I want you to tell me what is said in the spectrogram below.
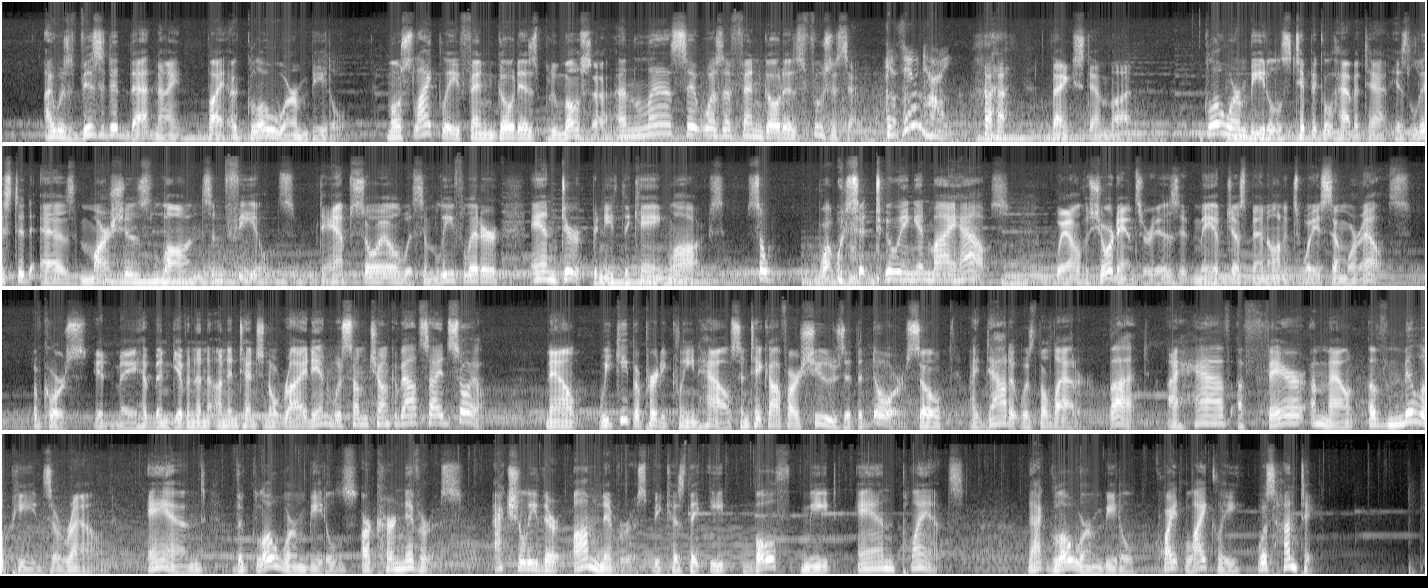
I was visited that night by a glowworm beetle most likely Phengodes plumosa, unless it was a Phengodes fusciceps. Gesundheit. Thanks, STEMBot. Glowworm beetles' typical habitat is listed as marshes, lawns, and fields, damp soil with some leaf litter, and dirt beneath decaying logs. So, what was it doing in my house? Well, the short answer is it may have just been on its way somewhere else. Of course, it may have been given an unintentional ride in with some chunk of outside soil. Now, we keep a pretty clean house and take off our shoes at the door, so I doubt it was the latter. But I have a fair amount of millipedes around, and the glowworm beetles are carnivorous. Actually, they're omnivorous because they eat both meat and plants. That glowworm beetle, quite likely, was hunting.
